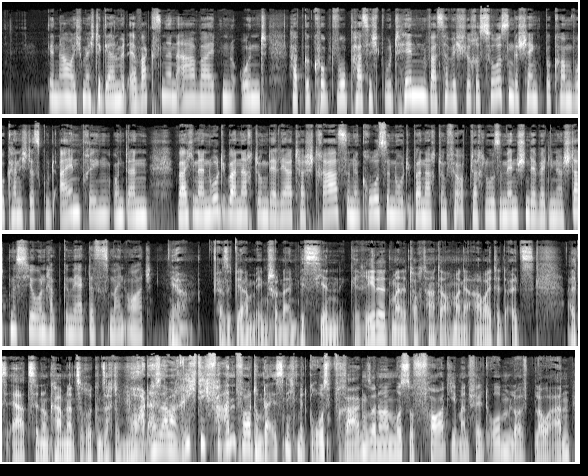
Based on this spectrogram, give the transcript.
Genau, ich möchte gern mit Erwachsenen arbeiten und habe geguckt, wo passe ich gut hin, was habe ich für Ressourcen geschenkt bekommen, wo kann ich das gut einbringen. Und dann war ich in einer Notübernachtung der Lehrter Straße, eine große Notübernachtung für obdachlose Menschen der Berliner Stadtmission, habe gemerkt, das ist mein Ort. Ja, also wir haben eben schon ein bisschen geredet. Meine Tochter hatte auch mal gearbeitet als, als Ärztin und kam dann zurück und sagte, boah, das ist aber richtig Verantwortung. Da ist nicht mit großen Fragen, sondern man muss sofort, jemand fällt oben, läuft blau an.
